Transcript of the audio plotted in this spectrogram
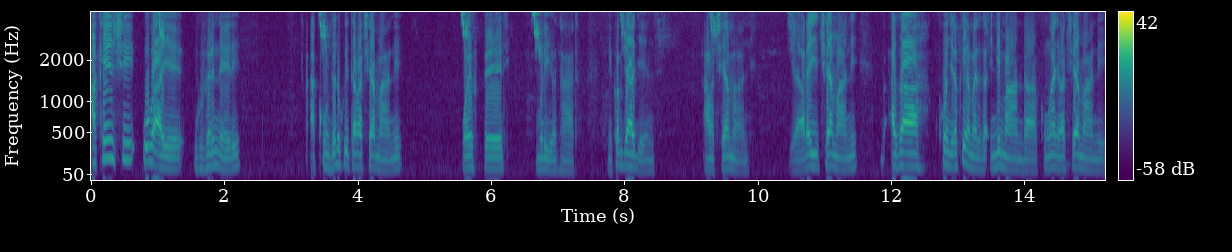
akenshi ubaye guverineri akunze no kwita abaciyamani wa fpr muri iyo ntara. Niko byagenze. Abaciyamani yari ciyamani aza kongera kwiyamamariza indi manda ku mwanya wa ciyamani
